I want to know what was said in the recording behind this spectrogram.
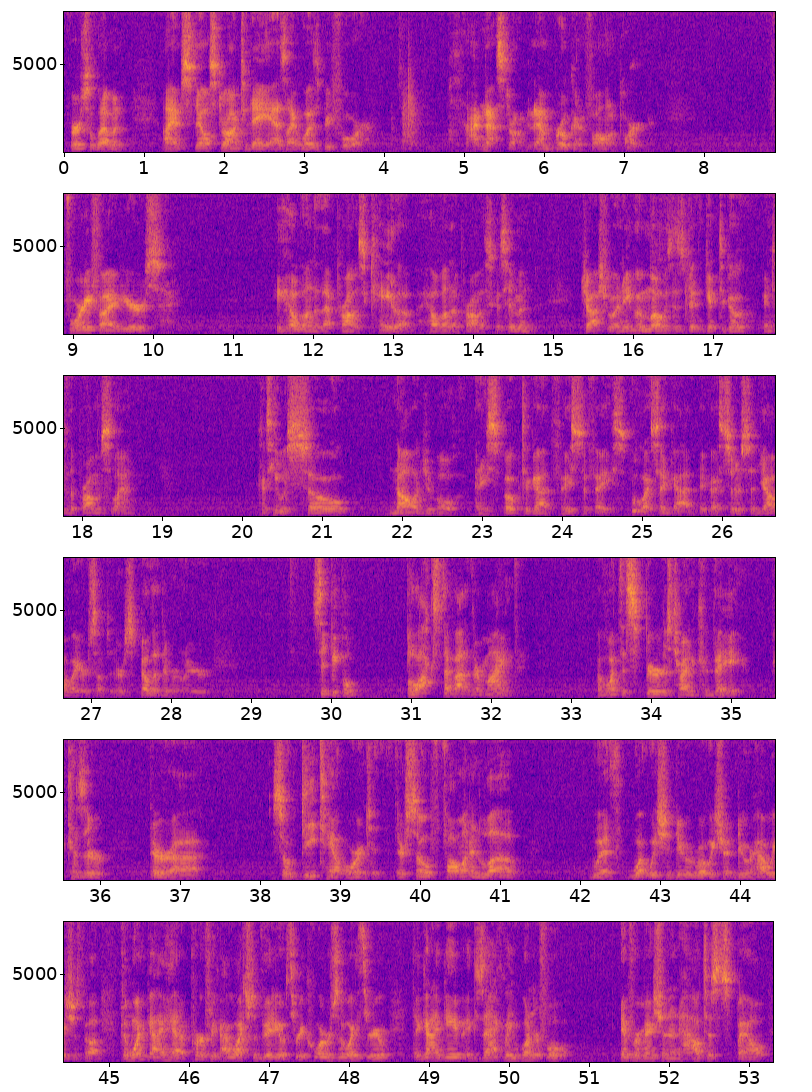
Verse 11 I am still strong today as I was before. I'm not strong today. I'm broken and falling apart. 45 years he held on to that promise. Caleb held on to the promise because him and Joshua and even Moses didn't get to go into the promised land because he was so knowledgeable and he spoke to God face to face. Ooh, I said God. Maybe I should have said Yahweh or something or spelled it differently. Or See, people block stuff out of their mind of what the Spirit is trying to convey because they're they're uh, so detail oriented. They're so fallen in love with what we should do or what we shouldn't do or how we should spell it. The one guy had a perfect. I watched the video three quarters of the way through. The guy gave exactly wonderful information on how to spell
